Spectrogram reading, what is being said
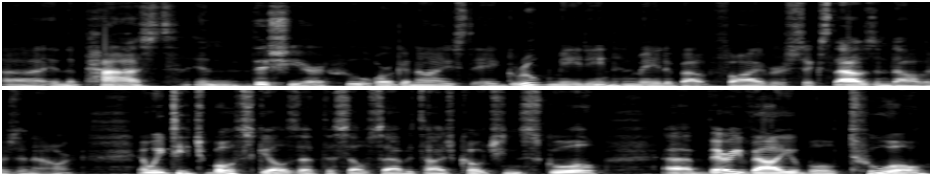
uh, in the past, in this year, who organized a group meeting and made about five or six thousand dollars an hour. And we teach both skills at the Self Sabotage Coaching School. A very valuable tool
